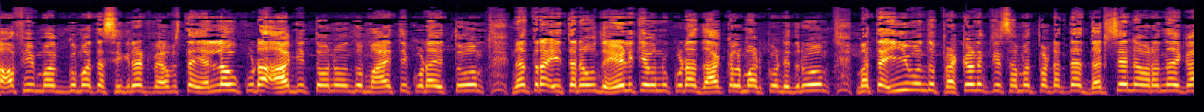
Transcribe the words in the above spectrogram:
ಕಾಫಿ, ಮಗ್ಗು, ಮತ್ತೆ ಸಿಗರೆಟ್ ವ್ಯವಸ್ಥೆ ಎಲ್ಲವೂ ಕೂಡ ಆಗಿತ್ತು ಅನ್ನೋ ಒಂದು ಮಾಹಿತಿ ಕೂಡ ಇತ್ತು. ನಂತರ ಈತನ ಒಂದು ಹೇಳಿಕೆಯನ್ನು ಕೂಡ ದಾಖಲು ಮಾಡ್ಕೊಂಡಿದ್ರು. ಮತ್ತೆ ಈ ಒಂದು ಪ್ರಕರಣಕ್ಕೆ ಸಂಬಂಧಪಟ್ಟಂತೆ ದರ್ಶನ್ ಅವರನ್ನ ಈಗ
